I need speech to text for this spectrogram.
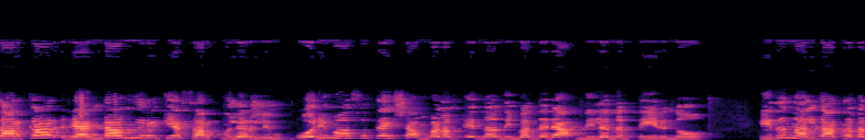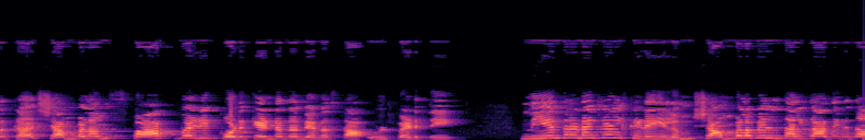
സർക്കാർ രണ്ടാമതിറക്കിയ സർക്കുലറിലും ഒരു മാസത്തെ ശമ്പളം എന്ന നിബന്ധന നിലനിർത്തിയിരുന്നു. ഇത് നൽകാത്തവർക്ക് ശമ്പളം സ്പാർക്ക് വഴി കൊടുക്കേണ്ടെന്ന വ്യവസ്ഥ ഉൾപ്പെടുത്തി. നിയന്ത്രണങ്ങൾക്കിടയിലും ശമ്പളവിൽ നൽകാതിരുന്ന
